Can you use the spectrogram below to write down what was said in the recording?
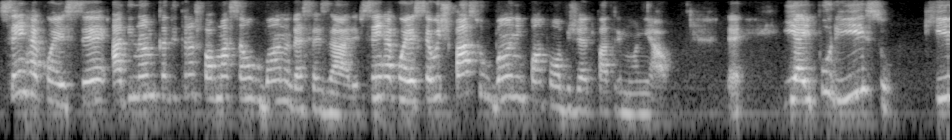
sem reconhecer a dinâmica de transformação urbana dessas áreas, sem reconhecer o espaço urbano enquanto um objeto patrimonial. Né? E aí, por isso que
